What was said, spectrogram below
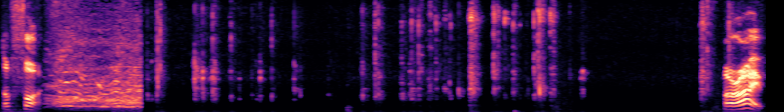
the fuck? Alright.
